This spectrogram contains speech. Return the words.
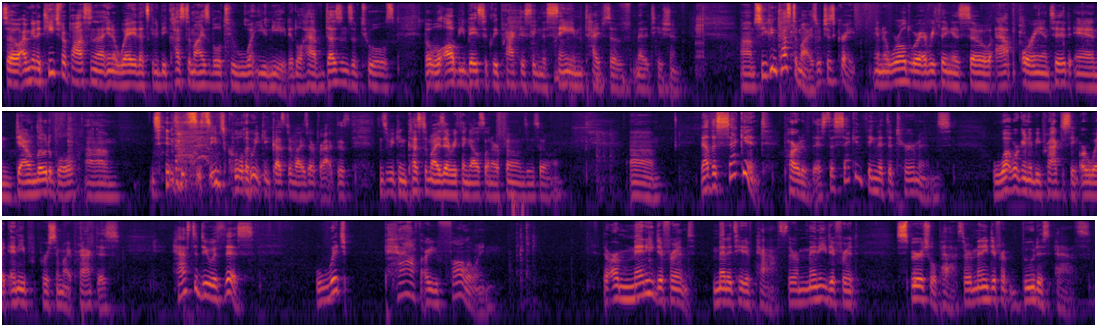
So I'm going to teach Vipassana in a way that's going to be customizable to what you need. It'll have dozens of tools, but we'll all be basically practicing the same types of meditation. Um, so you can customize, which is great. In a world where everything is so app oriented and downloadable, um, it seems cool that we can customize our practice since we can customize everything else on our phones and so on. Um, now, the second part of this, the second thing that determines what we're going to be practicing or what any person might practice, has to do with this. Which path are you following? There are many different meditative paths, there are many different spiritual paths, there are many different Buddhist paths.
